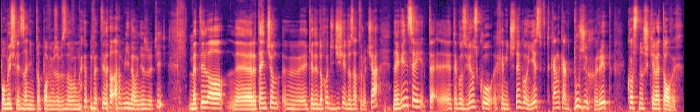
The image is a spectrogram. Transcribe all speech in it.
pomyśleć, zanim to powiem, żeby znowu me- metyloaminą nie rzucić. Metyloretencią, e, kiedy dochodzi dzisiaj do zatrucia, najwięcej te, e, tego związku chemicznego jest w tkankach dużych ryb kostnoszkieletowych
